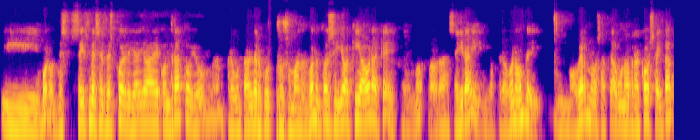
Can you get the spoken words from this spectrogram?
Y bueno, seis meses después de ya llevar el contrato, yo preguntaba al de recursos humanos, bueno, entonces, ¿y yo aquí ahora qué? ¿No? Ahora seguir ahí. pero bueno, hombre, y movernos, hacer alguna otra cosa y tal.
